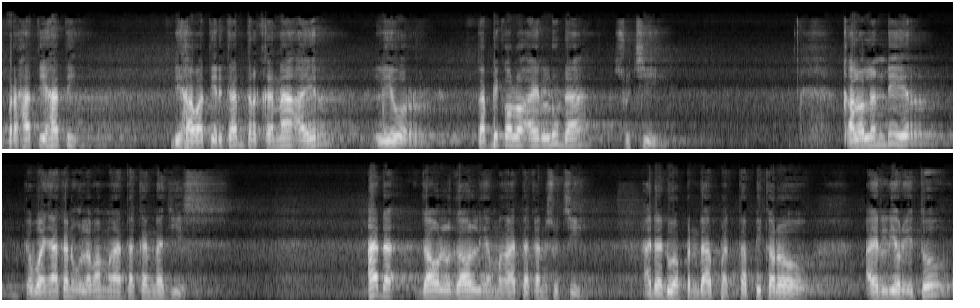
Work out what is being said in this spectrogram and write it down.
berhati-hati. Dikhawatirkan terkena air liur. Tapi kalau air ludah, suci. Kalau lendir, Kebanyakan ulama mengatakan najis. Ada gaul-gaul yang mengatakan suci. Ada dua pendapat. Tapi kalau air liur itu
